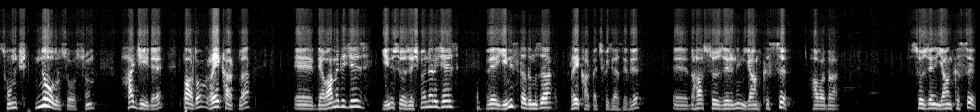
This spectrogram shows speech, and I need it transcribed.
sonuç ne olursa olsun Hacı ile pardon Rijkaard'la e, devam edeceğiz. Yeni sözleşme önereceğiz ve yeni stadımıza Rijkaard'la çıkacağız dedi. E, daha sözlerinin yankısı havada sözlerin yankısı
